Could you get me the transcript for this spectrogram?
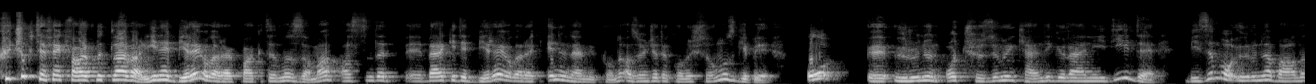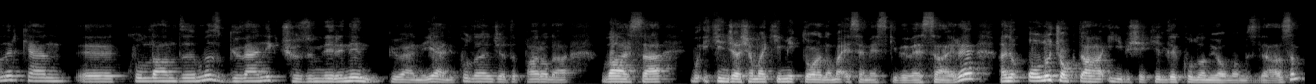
küçük tefek farklılıklar var. Yine birey olarak baktığımız zaman aslında e, belki de birey olarak en önemli konu az önce de konuştuğumuz gibi o e, ürünün, o çözümün kendi güvenliği değil de bizim o ürüne bağlanırken e, kullandığımız güvenlik çözümlerinin güvenliği. Yani kullanıcı adı, parola varsa bu ikinci aşama kimlik doğrulama, SMS gibi vesaire. Hani onu çok daha iyi bir şekilde kullanıyor olmamız lazım.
